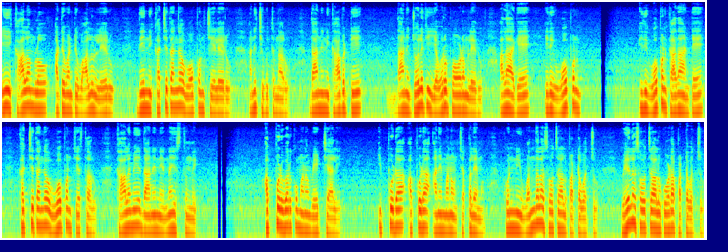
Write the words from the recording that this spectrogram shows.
ఈ కాలంలో అటువంటి వాళ్ళు లేరు. దీన్ని ఖచ్చితంగా ఓపెన్ చేయలేరు అని చెబుతున్నారు. దానిని కాబట్టి దాని జోలికి ఎవరు పోవడం లేదు. అలాగే ఇది ఓపెన్ ఇది ఓపెన్ కాదా అంటే ఖచ్చితంగా ఓపెన్ చేస్తారు. కాలమే దానిని నిర్ణయిస్తుంది. అప్పటి వరకు మనం వెయిట్ చేయాలి. ఇప్పుడా అప్పుడా అని మనం చెప్పలేము. కొన్ని వందల సంవత్సరాలు పట్టవచ్చు. వేల సంవత్సరాలు కూడా పట్టవచ్చు.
